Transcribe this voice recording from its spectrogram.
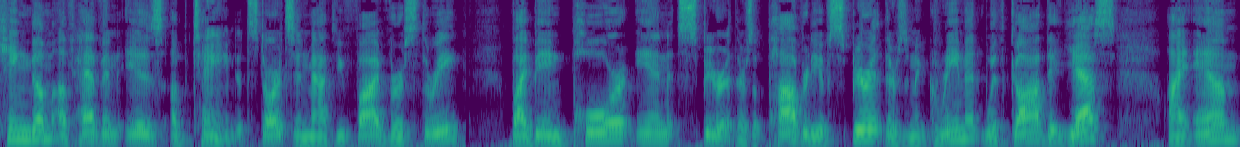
kingdom of heaven is obtained. It starts in Matthew 5, verse 3, by being poor in spirit. There's a poverty of spirit, there's an agreement with God that, yes, I am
